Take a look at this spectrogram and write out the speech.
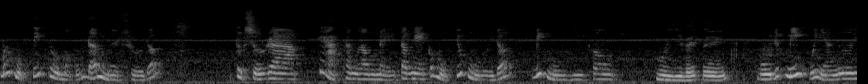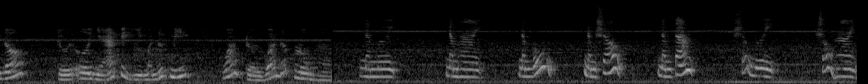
Mất một tiết thôi mà rồi đó. Thực sự ra cái hạt thanh long này tao nghe có một chút mùi đó. Biết mùi gì không? Mùi gì vậy tỷ Mùi nước miếng của nhà ngươi đó. Trời ơi nhả cái gì mà nước miếng? Quá trời quá đất luôn hả? 50, 52, 54, 56, 58, 60, 62,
